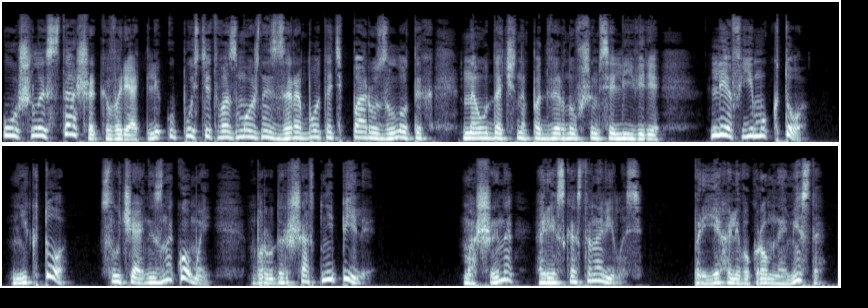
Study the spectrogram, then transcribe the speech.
Ушлый Сташек вряд ли упустит возможность заработать пару злотых на удачно подвернувшемся ливере. Лев ему кто? Никто. Случайный знакомый. Брудершафт не пили. Машина резко остановилась. Приехали в укромное место —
